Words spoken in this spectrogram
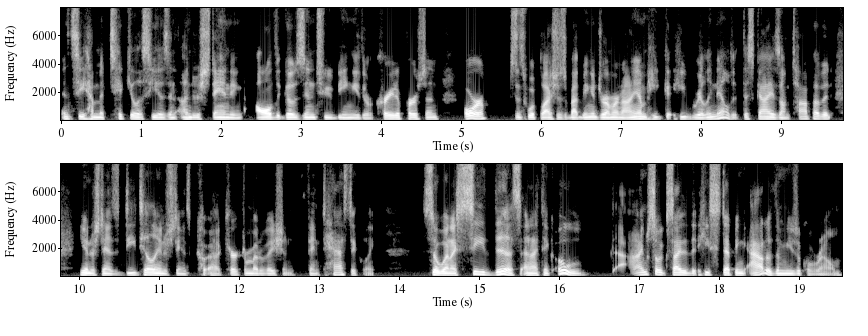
and see how meticulous he is in understanding all that goes into being either a creative person or since Whiplash is about being a drummer and I am, he he really nailed it. This guy is on top of it. He understands detail. He understands uh, character motivation fantastically. So when I see this and I think, oh, I'm so excited that he's stepping out of the musical realm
